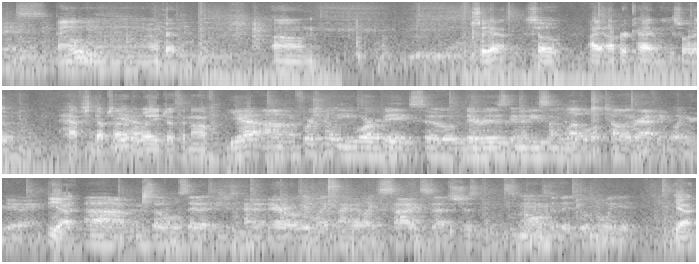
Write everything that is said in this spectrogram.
Miss. Dang. Okay. Um. So yeah. So I uppercut and he sort of half steps out of Yeah. the way just enough. Yeah, um, unfortunately you are big, so there is gonna be some level of telegraphing what you're doing. Yeah. Um, and so we'll say that he just kind of narrowly, like, kind of like sidesteps just smallest a bit to avoid it. Yeah.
